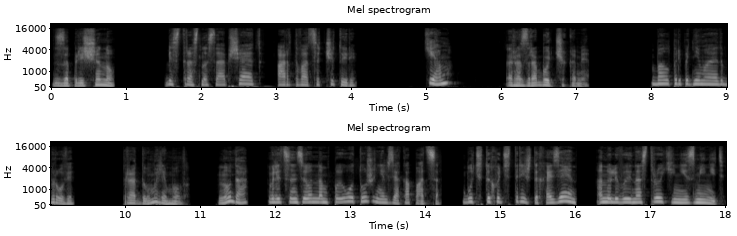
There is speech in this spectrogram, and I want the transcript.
запрещено. Бесстрастно сообщает Ар-24. Кем? Разработчиками. Бал приподнимает брови. Продумали, мол. Ну да, в лицензионном ПО тоже нельзя копаться. Будь ты хоть трижды хозяин, а нулевые настройки не изменить.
